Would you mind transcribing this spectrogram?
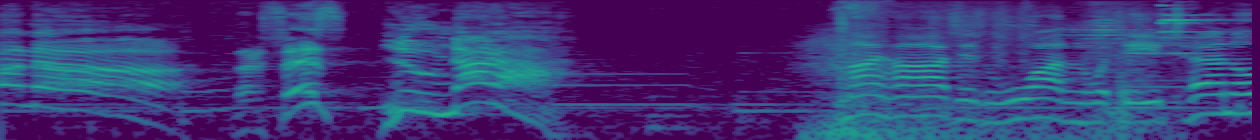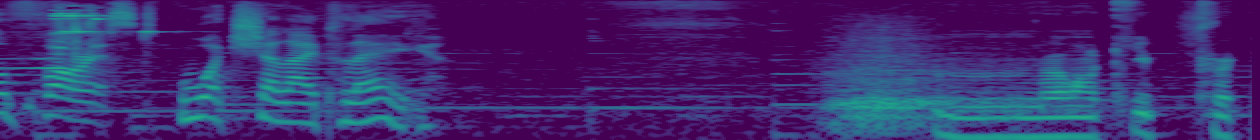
Aranna versus Lunara. My heart is one with the eternal forest. What shall I play? Mm, do I want to keep predation?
